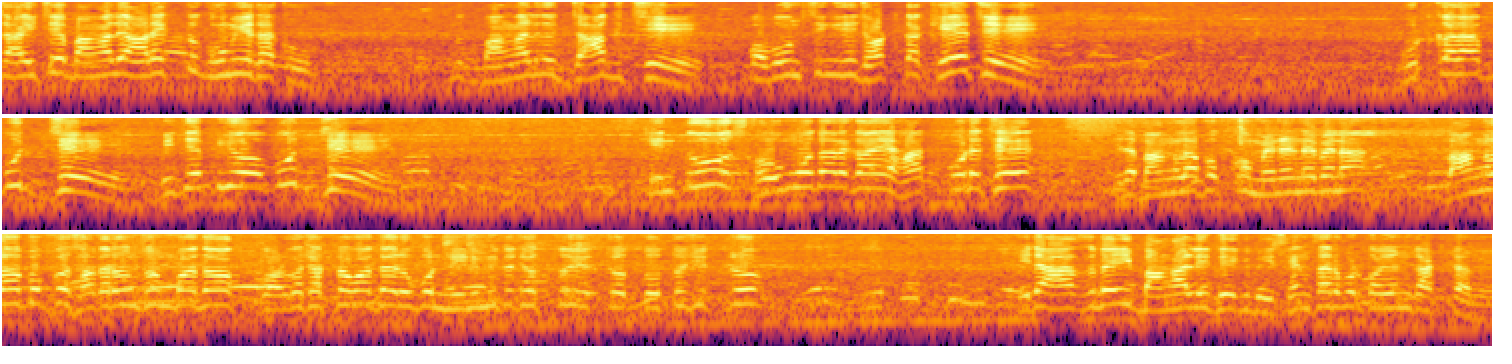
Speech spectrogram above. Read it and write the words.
চাইছে বাঙালি আরেকটু ঘুমিয়ে থাকুক। বাঙালি তো জাগছে, পবন সিং যে ঝটকা খেয়েছে, গুটকারা বুঝছে, বিজেপিও বুঝছে, কিন্তু সৌম্যদার গায়ে হাত পড়েছে, এটা বাংলা পক্ষ মেনে নেবে না। বাংলা পক্ষ সাধারণ সম্পাদক গর্গ চট্টোপাধ্যায়ের উপর নির্মিত তথ্য- তথ্যচিত্র, এটা আসবেই, বাঙালি দেখবেই। সেন্সার বোর্ড কজন কাটকাবে?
